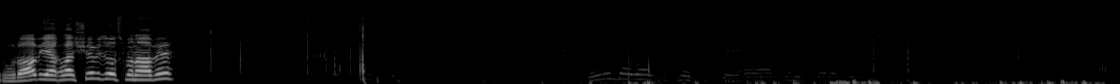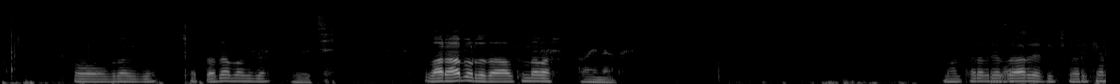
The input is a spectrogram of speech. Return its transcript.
Uğur abi yaklaşıyor bize Osman abi. Onun da vazgeçmek istiyor ya. Arkadaşlar Oo bu da güzel. Çatladı ama güzel. Evet. Var abi orada da altında var. Aynen. Mantara biraz zarar verdik çıkarırken.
